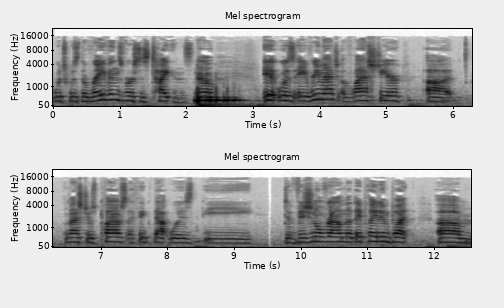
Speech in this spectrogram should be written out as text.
which was the Ravens versus Titans. Now, it was a rematch of last year, uh, last year's playoffs. I think that was the divisional round that they played in, but um,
